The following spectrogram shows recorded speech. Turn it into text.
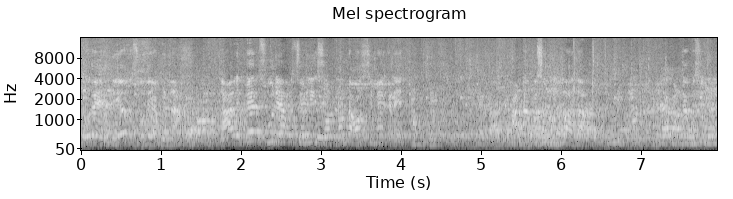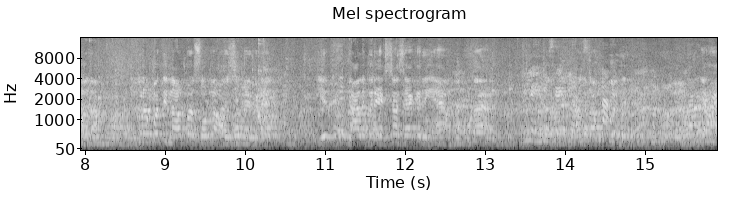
சூர்யா எப்படியோ சூர்யா அப்படிதான். நாலு பேர் சூர்யாவை சொல்லி சொல்லணும்னு அவசியமே கிடையாது. ஹண்ட்ரட் பர்சன்ட் உண்மை தான் ஹண்ட்ரட் பர்சன்ட் உண்மை தான் உங்களை பற்றி நாலு பேர் சொல்லணும் அவசியமே கிடையாது. எதுக்கு நாலு பேர் எக்ஸ்ட்ரா சேர்க்குறீங்க? உங்க கூட. அது தப்பு அது ஏங்க,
